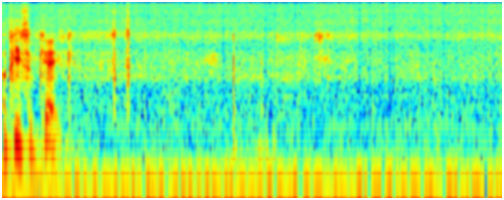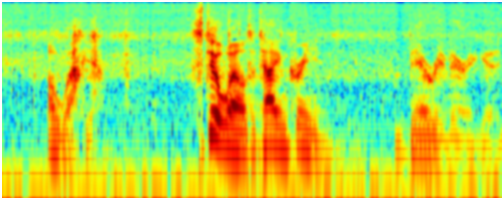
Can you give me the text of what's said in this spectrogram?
a piece of cake. Oh, well, yeah. Stillwell's Italian cream. Very, very good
